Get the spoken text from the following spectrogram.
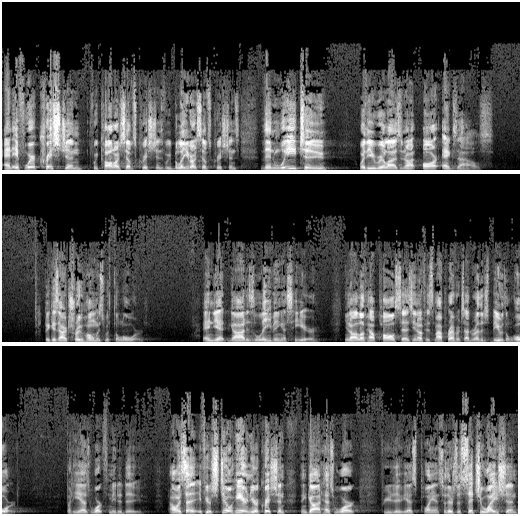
And if we're Christian, if we call ourselves Christians, we believe ourselves Christians, then we too, whether you realize it or not, are exiles. Because our true home is with the Lord. And yet God is leaving us here. You know, I love how Paul says, you know, if it's my preference, I'd rather just be with the Lord but He has work for me to do. I always say, if you're still here and you're a Christian, then God has work for you to do. He has plans. So there's a situation,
